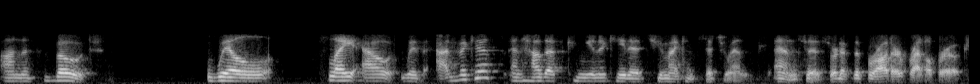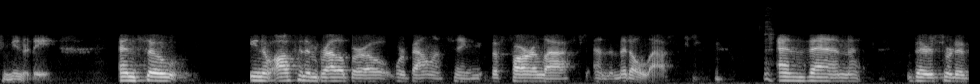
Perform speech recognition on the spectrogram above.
on this vote will play out with advocates and how that's communicated to my constituents and to sort of the broader Brattleboro community. And so, you know, often in Brattleboro, we're balancing the far left and the middle left. and then there's sort of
